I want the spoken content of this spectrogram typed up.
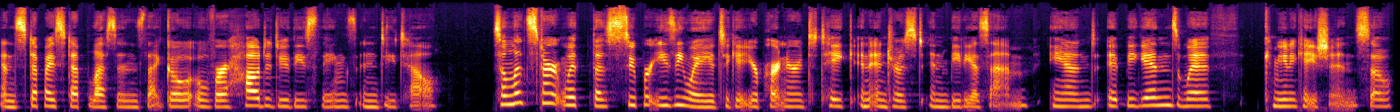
and step by step lessons that go over how to do these things in detail. So let's start with the super easy way to get your partner to take an interest in BDSM. And it begins with communication. So,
